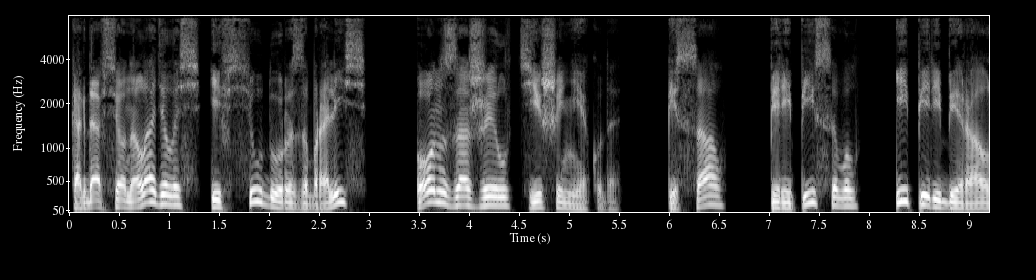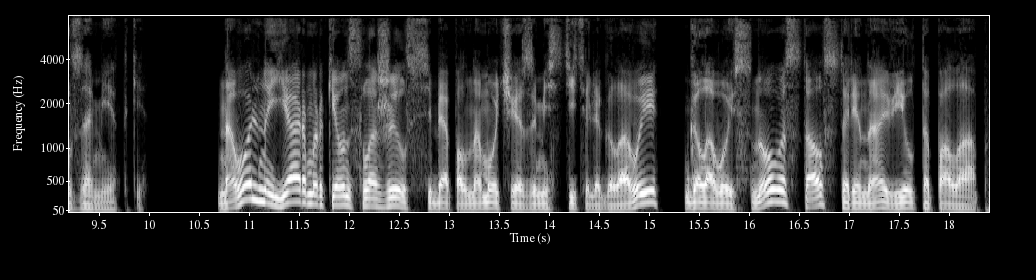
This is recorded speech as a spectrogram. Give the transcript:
Когда все наладилось и всюду разобрались, он зажил тише некуда. Писал, переписывал и перебирал заметки. На вольной ярмарке он сложил с себя полномочия заместителя головы, головой снова стал старина Вилта Палап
